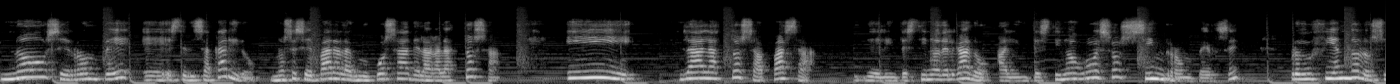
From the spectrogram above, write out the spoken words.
no se rompe eh, este disacárido, no se separa la glucosa de la galactosa y la lactosa pasa del intestino delgado al intestino grueso sin romperse, produciendo los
